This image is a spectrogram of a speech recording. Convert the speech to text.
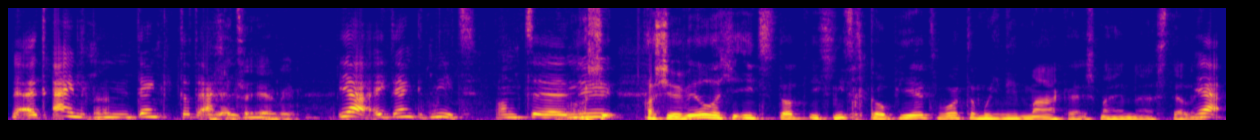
Nou, uiteindelijk denk ik dat eigenlijk... Net Erwin. Ja, ik denk het niet. Want uh, nu... Als je, als je wil dat, je iets, dat iets niet gekopieerd wordt, dan moet je het niet maken, is mijn uh, stelling. Ja,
